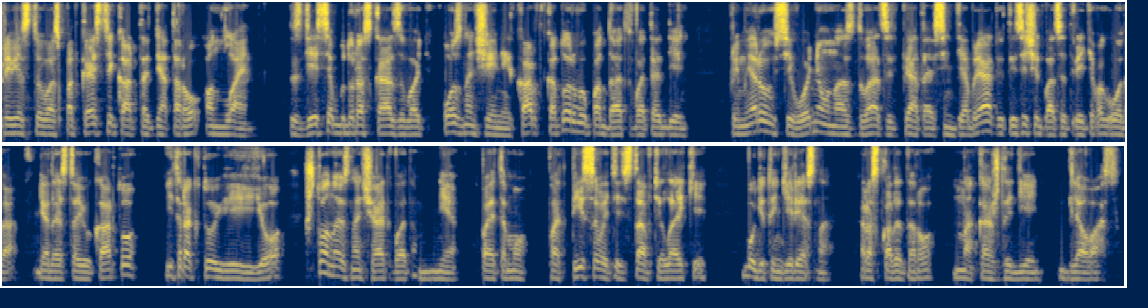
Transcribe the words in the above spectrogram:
Приветствую вас в подкасте «Карта Дня Таро онлайн». Здесь я буду рассказывать о значении карт, которые выпадают в этот день. К примеру, сегодня у нас 25 сентября 2023 года. Я достаю карту и трактую ее, что она означает в этом дне. Поэтому подписывайтесь, ставьте лайки, будет интересно. Расклады Таро на каждый день для вас.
